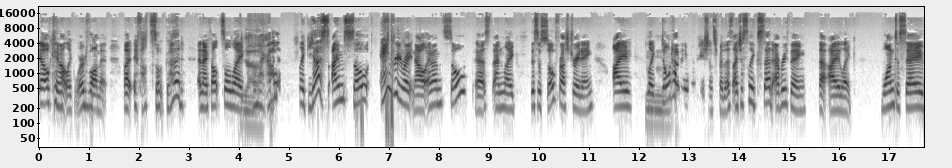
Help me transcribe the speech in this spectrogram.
it all came out like word vomit, but it felt so good. And I felt so like, Yeah. oh my God, like, yes, I'm so angry right now and I'm so pissed. And like, this is so frustrating. I like Mhm. don't have any more patience for this. I just like said everything that I like want to say,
